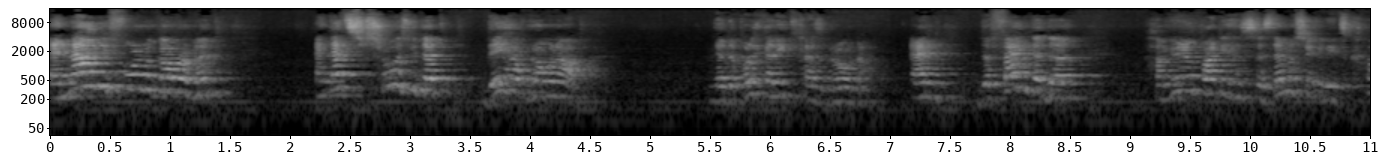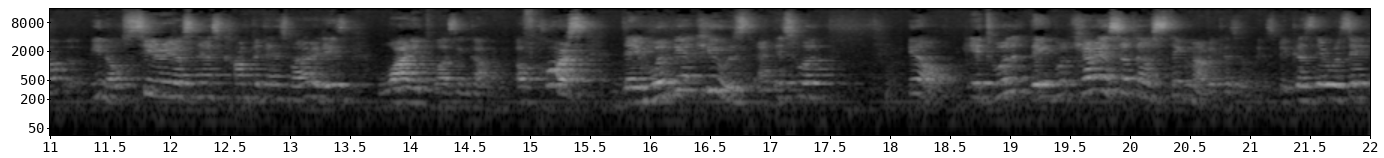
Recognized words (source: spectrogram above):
And now they form a government, and that shows you that they have grown up, that the political elite has grown up. And the fact that the Hungarian party has, has demonstrated its you know, seriousness, competence, whatever it is, while it was in government. Of course, they will be accused, and this will, you know, it will, they will carry a certain stigma because of this, because they will say,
